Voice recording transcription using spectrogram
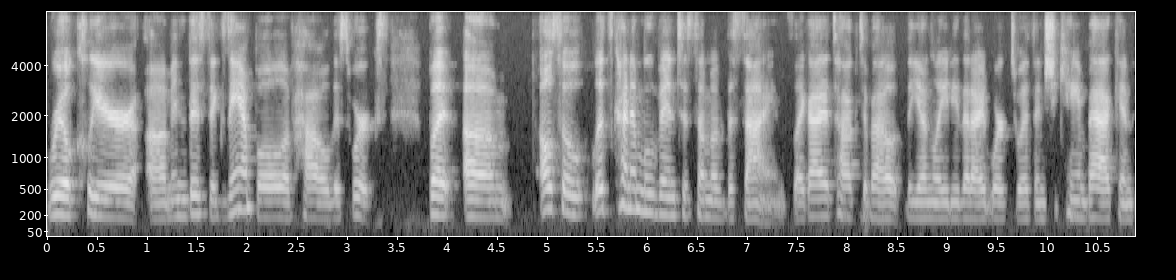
real clear um, in this example of how this works. But um, also, let's kind of move into some of the signs. Like I had talked about the young lady that I had worked with, and she came back and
